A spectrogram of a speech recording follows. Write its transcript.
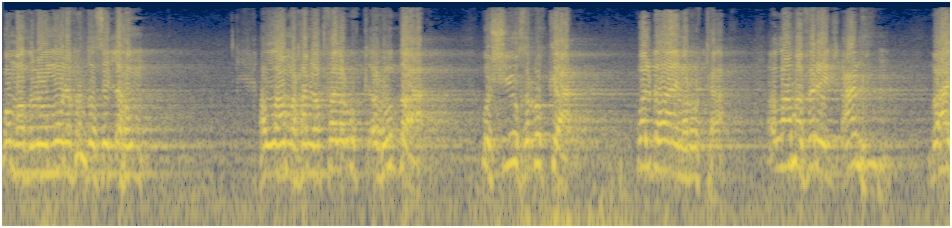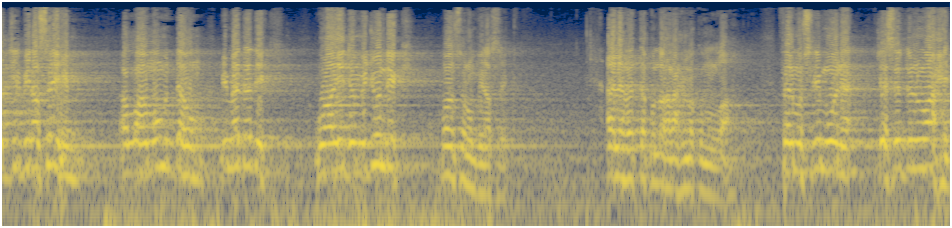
ومظلومون فانتصر لهم. اللهم ارحم الأطفال الرضع والشيوخ الركع والبهائم الركع. اللهم فرج عنهم وعجل بنصرهم. اللهم مدهم بمددك وأيدهم بجندك وانصرهم بنصرك. ألا فاتقوا الله رحمكم الله. فالمسلمون جسد واحد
